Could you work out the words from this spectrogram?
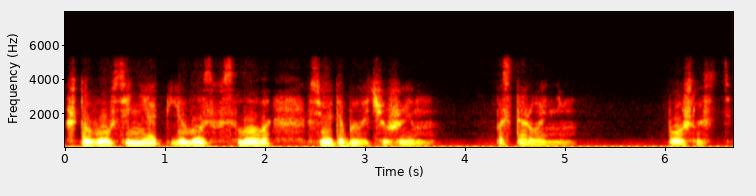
что вовсе не отлилось в слово, все это было чужим, посторонним. Пошлость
